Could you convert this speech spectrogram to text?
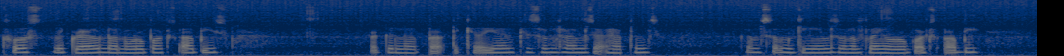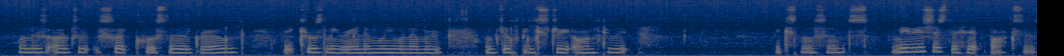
close to the ground on Roblox obbies are gonna about to kill you because sometimes that happens in some games when I'm playing a Roblox obby, when there's objects like close to the ground, it kills me randomly whenever I'm jumping straight onto it. Makes no sense. Maybe it's just the hitboxes.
